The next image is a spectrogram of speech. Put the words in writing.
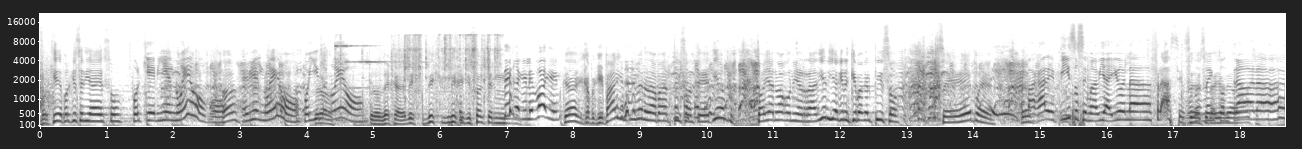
¿Por qué? ¿Por qué sería eso? Porque eres el nuevo, po. ¿Ah? Eres el nuevo, pollito Pero- nuevo. Pero deja, deja, deja- deja que suelten. Deja que le paguen. Que- que paguen primero, no pagar el piso antes de tiempo. Todavía no hago ni el radier y ya quieren que pague el piso. Sí, pues. Eh, Pagar de piso se me había ido la frase, Se- po. no había encontraba la,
